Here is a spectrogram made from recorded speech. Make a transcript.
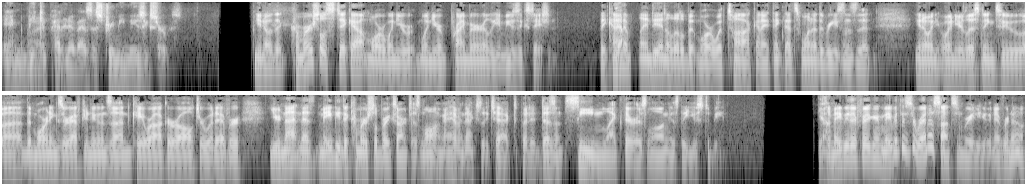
and be Right. competitive as a streaming music service. You know, the commercials stick out more when you're when you're primarily a music station. They kind Yeah. of blend in a little bit more with talk, and I think that's one of the reasons that, you know, when, when you're listening to uh, the mornings or afternoons on K Rock or Alt or whatever, you're not maybe the commercial breaks aren't as long. I haven't actually checked, but it doesn't seem like they're as long as they used to be. Yeah. So maybe they're figuring maybe there's a renaissance in radio. You never know.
